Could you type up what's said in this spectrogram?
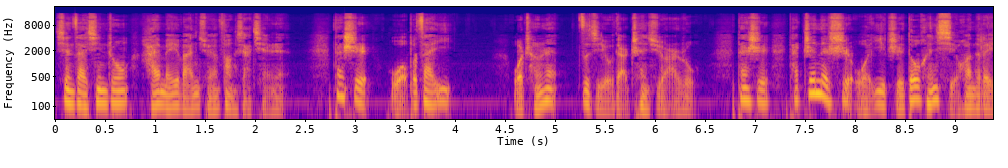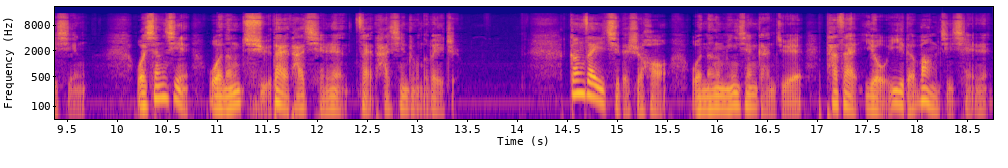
现在心中还没完全放下前任，但是我不在意。我承认自己有点趁虚而入。”但是他真的是我一直都很喜欢的类型，我相信我能取代他前任在他心中的位置。刚在一起的时候，我能明显感觉他在有意的忘记前任，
